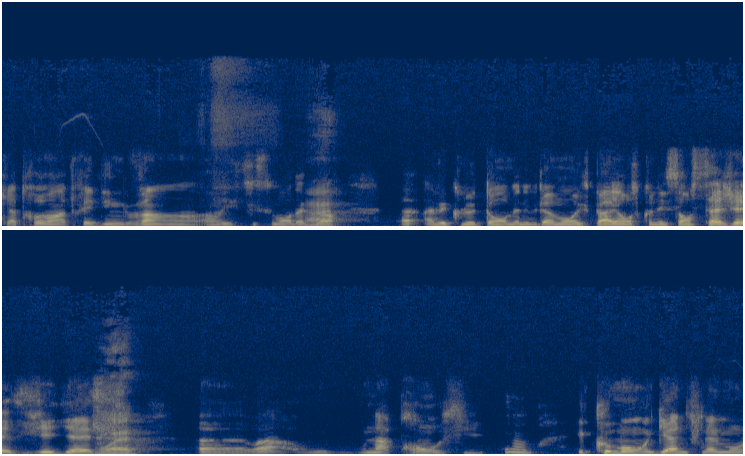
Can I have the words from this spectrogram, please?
80 trading, 20 investissement, d'accord? Avec le temps, bien évidemment, expérience, connaissance, sagesse, vieillesse. Ouais. Euh, voilà, on apprend aussi où et comment on gagne finalement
